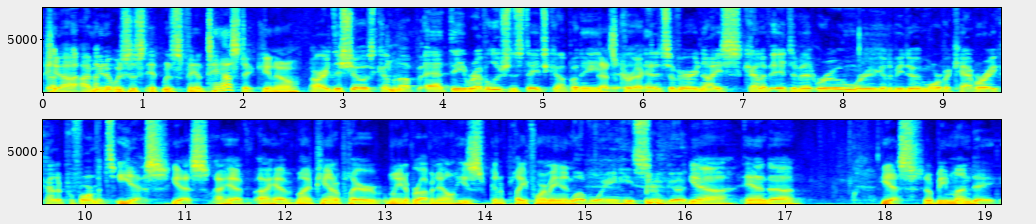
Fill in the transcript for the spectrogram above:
yeah. I mean, it was just, it was fantastic. You know. All right, the show is coming up at the Revolution Stage Company. That's correct. And it's a very nice, kind of intimate room where you're going to be doing more of a cabaret kind of performance. Yes, yes. I have I have my piano player Wayne Abravanel. He's going to play for me, and Love Wayne. He's so good. yeah, and uh, yes, it'll be Monday.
